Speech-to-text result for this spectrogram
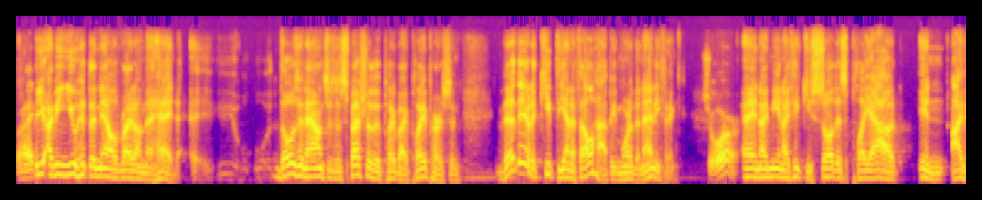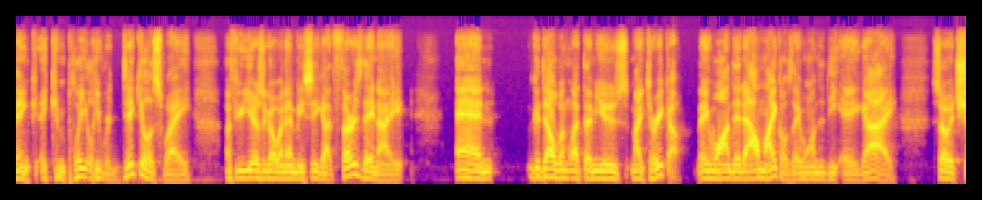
Right. I mean, you hit the nail right on the head. Those announcers, especially the play-by-play person, they're there to keep the NFL happy more than anything. Sure. And I mean, I think you saw this play out in, I think, a completely ridiculous way a few years ago when NBC got Thursday night and Goodell wouldn't let them use Mike Tirico. They wanted Al Michaels. They wanted the A guy. So it sh-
